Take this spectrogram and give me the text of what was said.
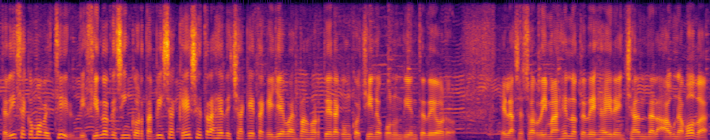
Te dice cómo vestir, diciéndote sin cortapisas que ese traje de chaqueta que lleva es más hortera que un cochino con un diente de oro. El asesor de imagen no te deja ir en chándal a una boda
